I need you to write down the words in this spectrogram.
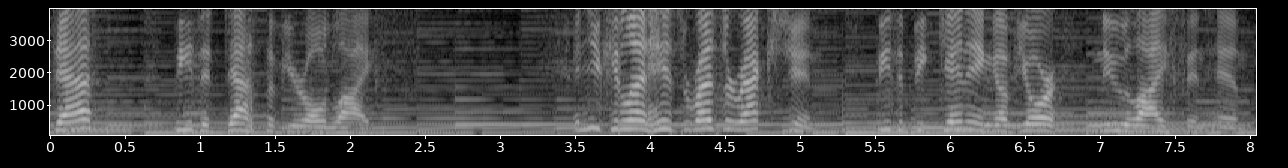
death be the death of your old life. And you can let his resurrection be the beginning of your new life in him.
